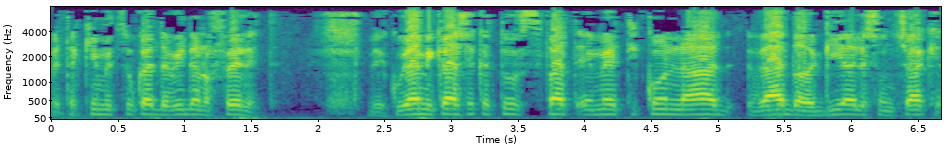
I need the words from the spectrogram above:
ותקים סוכת דוד הנופלת. ויקוים מקרא שכתוב שפת אמת תיכון לעד, ועד ארגיע לשון שקר.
